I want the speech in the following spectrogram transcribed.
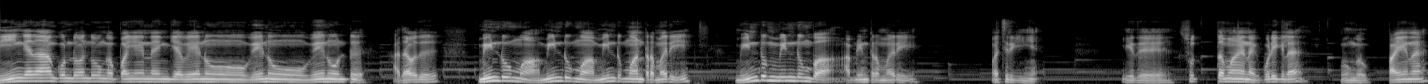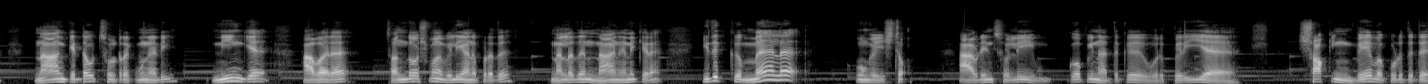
நீங்கள் தான் கொண்டு வந்து உங்கள் பையனை இங்கே வேணும் வேணும் வேணும்ன்ட்டு அதாவது மீண்டுமா மீண்டுமா மீண்டுமான்ற மாதிரி மீண்டும் மீண்டும்பா அப்படின்ற மாதிரி வச்சுருக்கீங்க. இது சுத்தமாக எனக்கு பிடிக்கல. உங்கள் பையனை நான் கெட் அவுட் சொல்கிறதுக்கு முன்னாடி நீங்கள் அவரை சந்தோஷமாக வெளியே அனுப்புறது நல்லதுன்னு நான் நினைக்கிறேன். இதுக்கு மேலே உங்கள் இஷ்டம் அப்படின்னு சொல்லி கோபிநாத்துக்கு ஒரு பெரிய ஷாக்கிங் வேவை கொடுத்துட்டு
